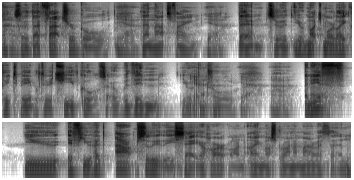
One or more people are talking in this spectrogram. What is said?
uh-huh. So that if that's your goal, Yeah. then that's fine. Yeah. Um, so you're much more likely to be able to achieve goals that are within your control. Yeah. Uh-huh. And if you if you had absolutely set your heart on I must run a marathon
